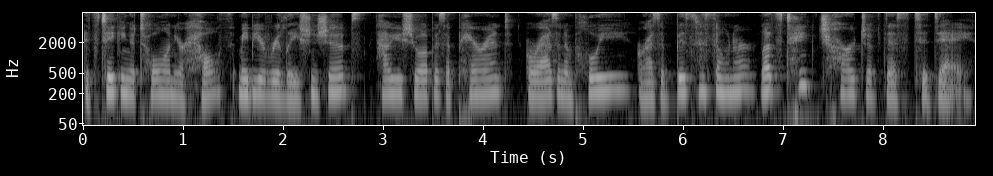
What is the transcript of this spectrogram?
it's taking a toll on your health, maybe your relationships, how you show up as a parent or as an employee or as a business owner. Let's take charge of this today.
